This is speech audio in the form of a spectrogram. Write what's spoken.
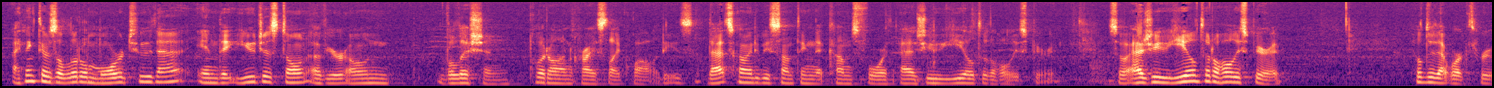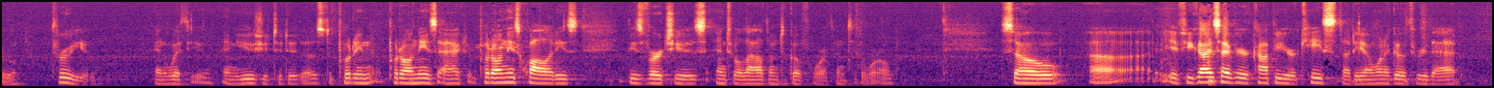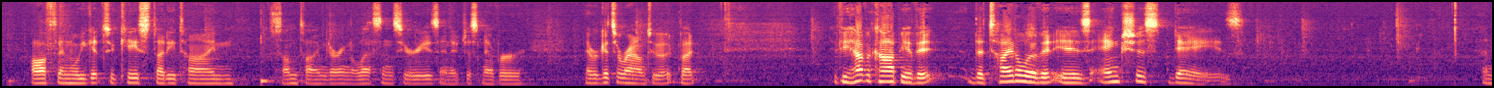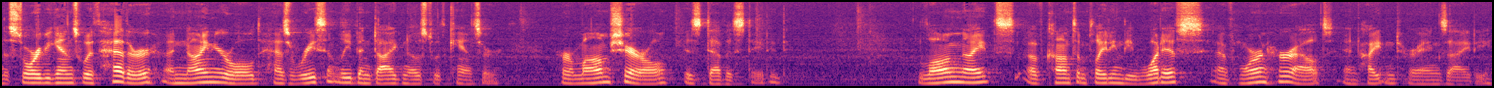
I think there's a little more to that in that you just don't, of your own volition, put on Christ like qualities. That's going to be something that comes forth as you yield to the Holy Spirit. So as you yield to the Holy Spirit, He'll do that work through through you and with you and use you to do those to put in put on these act put on these qualities these virtues and to allow them to go forth into the world. So uh, if you guys have your copy of your case study i want to go through that. Often we get to case study time sometime during the lesson series and it just never never gets around to it but if you have a copy of it the title of it is anxious days and the story begins with Heather, a nine year old, has recently been diagnosed with cancer. Her mom, Cheryl, is devastated. Long nights of contemplating the what ifs have worn her out and heightened her anxiety.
